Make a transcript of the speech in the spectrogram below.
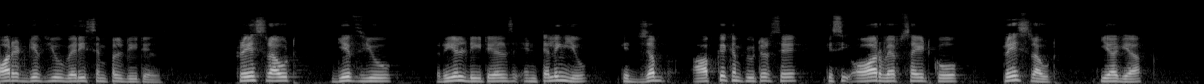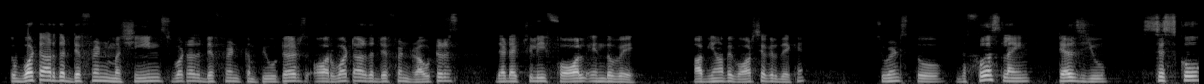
اور it gives you very simple details trace route gives you real details in telling you کہ جب آپ کے کمپیوٹر سے کسی اور ویب سائٹ کو ٹریس راؤٹ کیا گیا تو what are the different machines what are the different computers اور what are the different routers that actually fall in the way آپ یہاں پہ غور سے اگر دیکھیں اسٹوڈینٹس تو the first line tells you Cisco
